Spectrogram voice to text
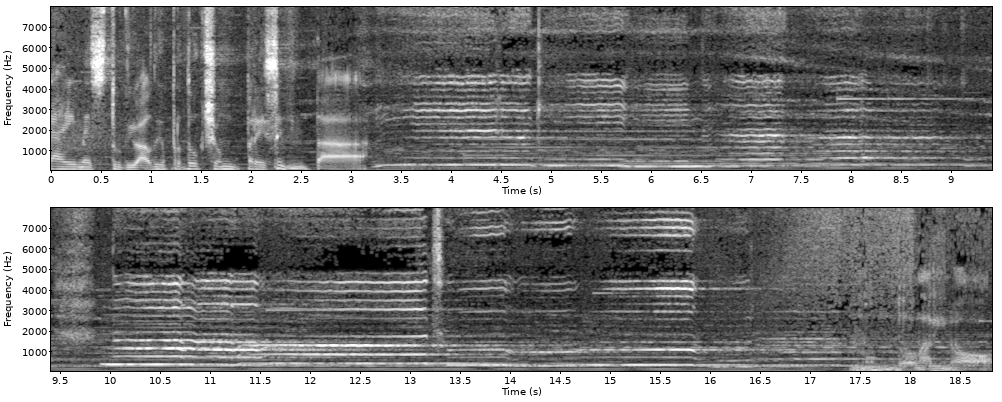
KM Studio Audio Production presenta Mundo Marino.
